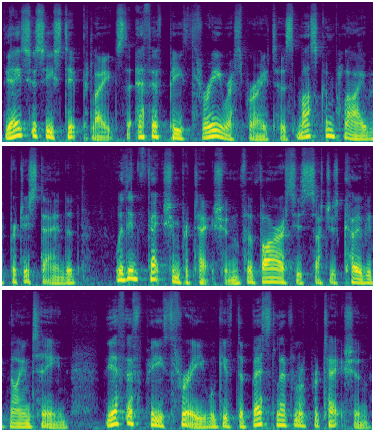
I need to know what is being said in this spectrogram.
The HSE stipulates that FFP3 respirators must comply with British standard with infection protection for viruses such as COVID-19. The FFP3 will give the best level of protection,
